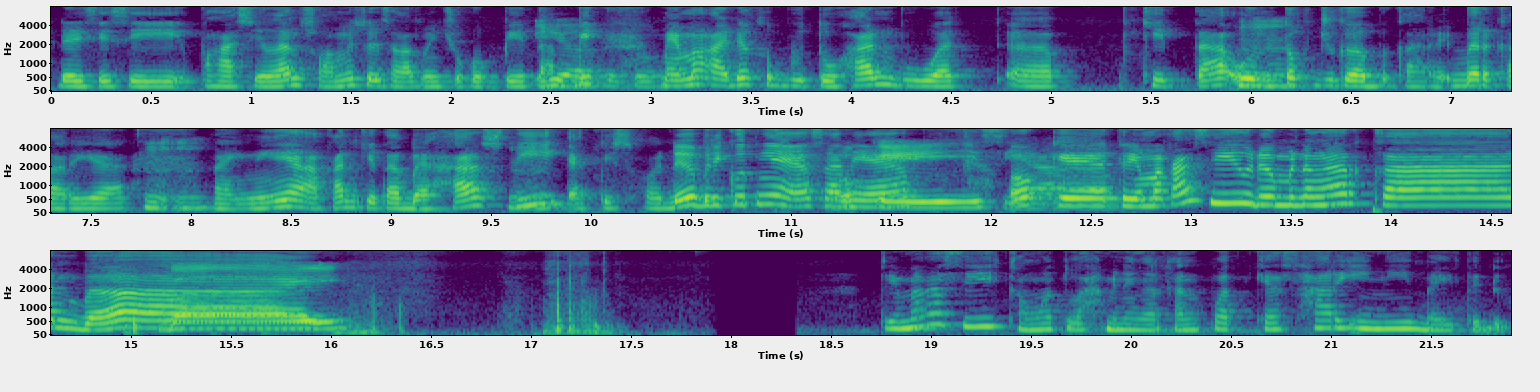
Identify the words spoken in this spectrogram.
dari sisi penghasilan suami sudah sangat mencukupi Iya, tapi betul. memang ada kebutuhan buat eh, kita untuk juga berkarya, berkarya. Nah ini akan kita bahas di episode berikutnya ya San ya. Oke, siap. Oke, terima kasih udah mendengarkan. Bye. Bye. Terima kasih kamu telah mendengarkan podcast hari ini by Teduh.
